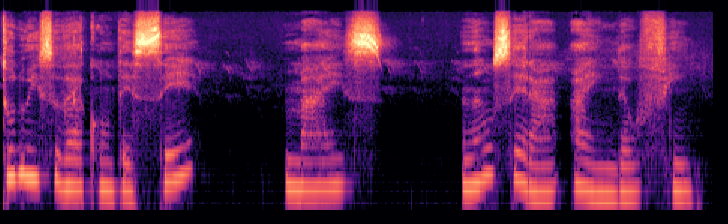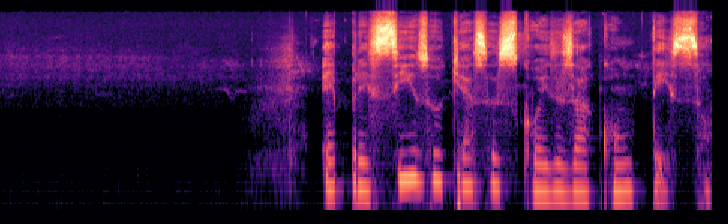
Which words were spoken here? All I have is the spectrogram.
Tudo isso vai acontecer, mas não será ainda o fim. É preciso que essas coisas aconteçam.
